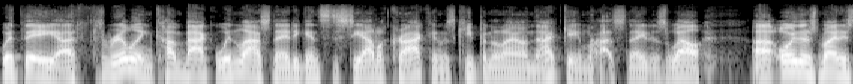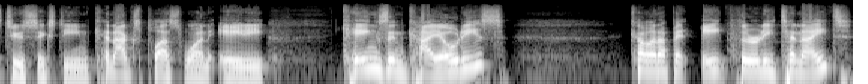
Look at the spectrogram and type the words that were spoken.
with a uh, thrilling comeback win last night against the Seattle Kraken. Was keeping an eye on that game last night as well. Uh, Oilers minus 216, Canucks plus 180, Kings and Coyotes coming up at 8:30 tonight.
